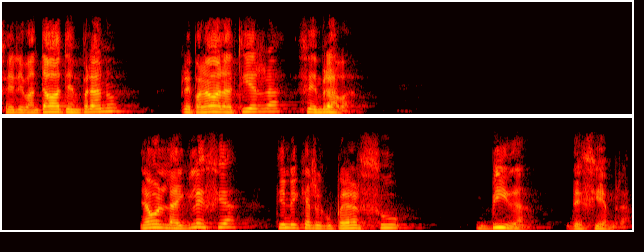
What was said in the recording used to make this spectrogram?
se levantaba temprano, preparaba la tierra, sembraba. Digamos, la iglesia tiene que recuperar su vida de siembra.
